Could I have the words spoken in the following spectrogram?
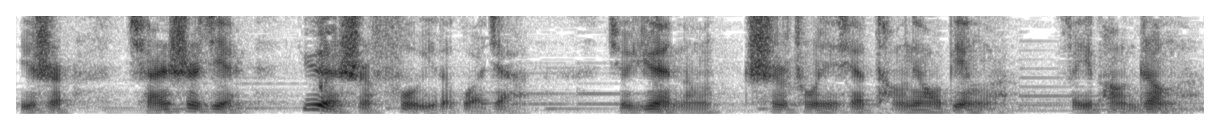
于是，全世界越是富裕的国家，就越能吃出这些糖尿病啊、肥胖症啊。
